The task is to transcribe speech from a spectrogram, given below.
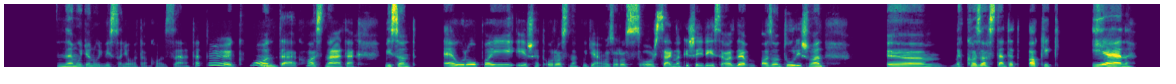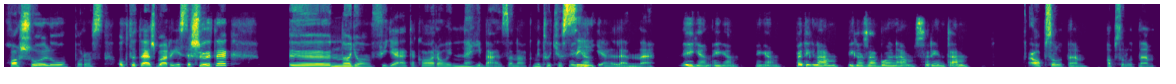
nem ugyanúgy viszonyultak hozzá. Tehát ők mondták, használták, viszont európai, és hát orosznak, ugye az orosz országnak is egy része az, de azon túl is van, meg Kazasztán, tehát akik ilyen hasonló porosz oktatásban részesültek, ö, nagyon figyeltek arra, hogy ne hibázzanak, mint hogyha szégyen lenne. Igen, igen, igen. Pedig nem, igazából nem, szerintem. Abszolút nem, abszolút nem.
